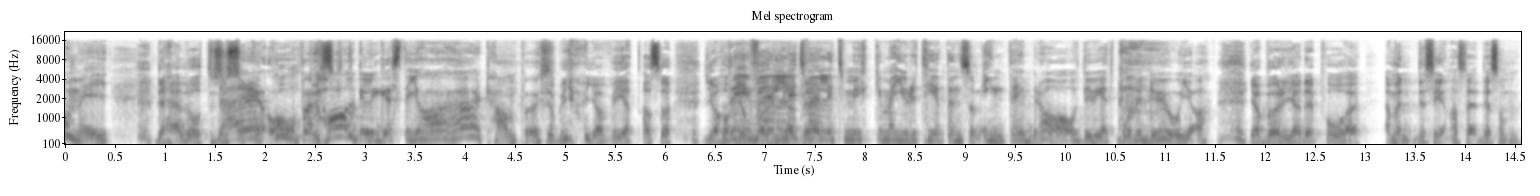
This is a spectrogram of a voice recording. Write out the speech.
av mig? Det här låter så Det här är det psykopatiskt. obehagligaste jag har hört Hampus. Ja, men jag, jag vet, alltså. Jag, Det är jag började... väldigt, väldigt mycket majoriteten som inte är bra och det vet både du och jag. Jag började på, ja men det senaste, det som,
